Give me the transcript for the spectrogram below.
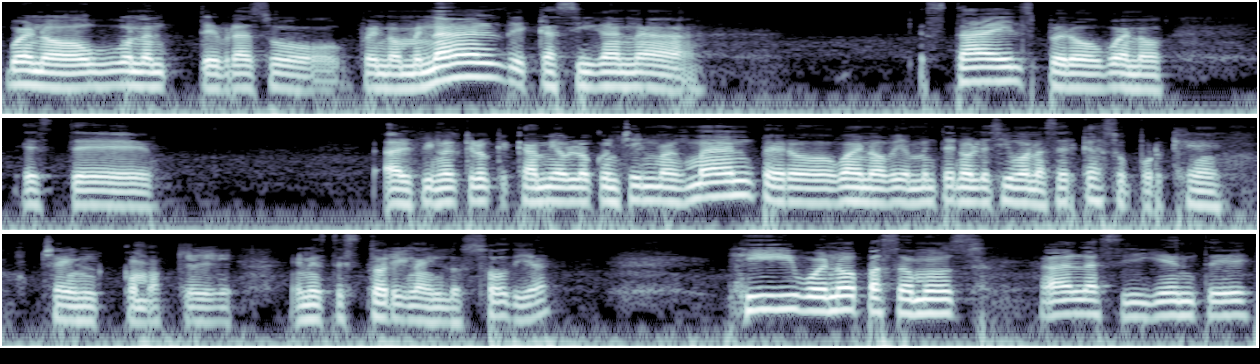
bueno, hubo un antebrazo fenomenal, de casi gana Styles, pero bueno, este, al final creo que Cami habló con Shane McMahon, pero bueno, obviamente no les iban a hacer caso porque Shane como que en esta storyline los odia. Y bueno, pasamos a la siguiente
